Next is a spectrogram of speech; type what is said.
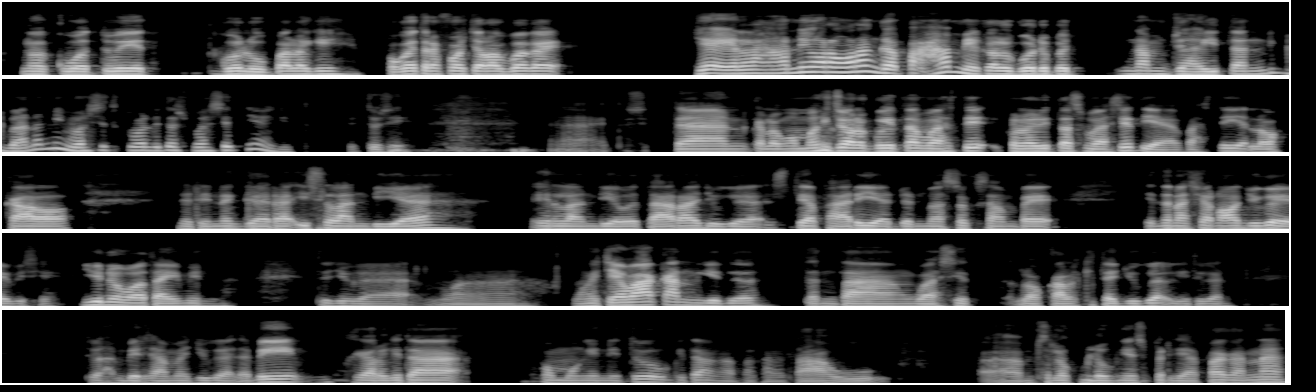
nge-quote tweet gue lupa lagi. Pokoknya Trevor Chalobah kayak ya elah ini orang-orang nggak paham ya kalau gue dapet 6 jahitan. Ini gimana nih wasit kualitas wasitnya? Gitu. Itu sih. Nah itu sih. Dan kalau ngomongin soal kualitas wasit kualitas wasit ya pasti lokal dari negara Islandia Irlandia Utara juga setiap hari ya dan masuk sampai internasional juga ya bis ya? You know what I mean. Itu juga mengecewakan gitu tentang wasit lokal kita juga gitu kan. Itu hampir sama juga. Tapi kalau kita ngomongin itu kita nggak bakal tahu um, seluk beluknya seperti apa karena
